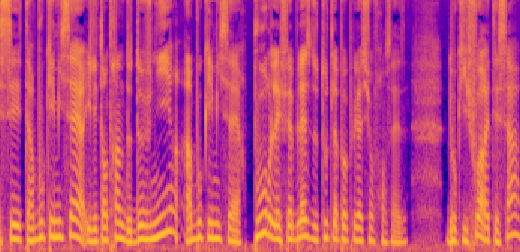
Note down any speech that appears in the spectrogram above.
c'est un bouc émissaire. Il est en train de devenir un bouc émissaire pour les faiblesses de toute la population française. Donc il faut arrêter ça.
